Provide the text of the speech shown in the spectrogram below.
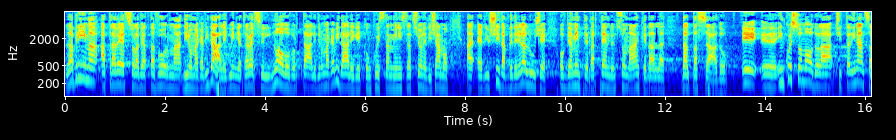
La prima attraverso la piattaforma di Roma Capitale, quindi attraverso il nuovo portale di Roma Capitale che con questa amministrazione diciamo, è riuscita a vedere la luce, ovviamente partendo insomma, anche dal, dal passato. E, eh, in questo modo la cittadinanza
